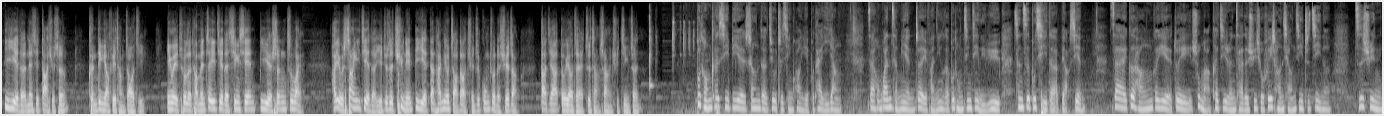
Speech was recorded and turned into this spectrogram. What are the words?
毕业的那些大学生，肯定要非常着急，因为除了他们这一届的新鲜毕业生之外，还有上一届的，也就是去年毕业但还没有找到全职工作的学长，大家都要在职场上去竞争。不同科系毕业生的就职情况也不太一样，在宏观层面，这也反映了不同经济领域参差不齐的表现。在各行各业对数码科技人才的需求非常强劲之际呢？资讯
